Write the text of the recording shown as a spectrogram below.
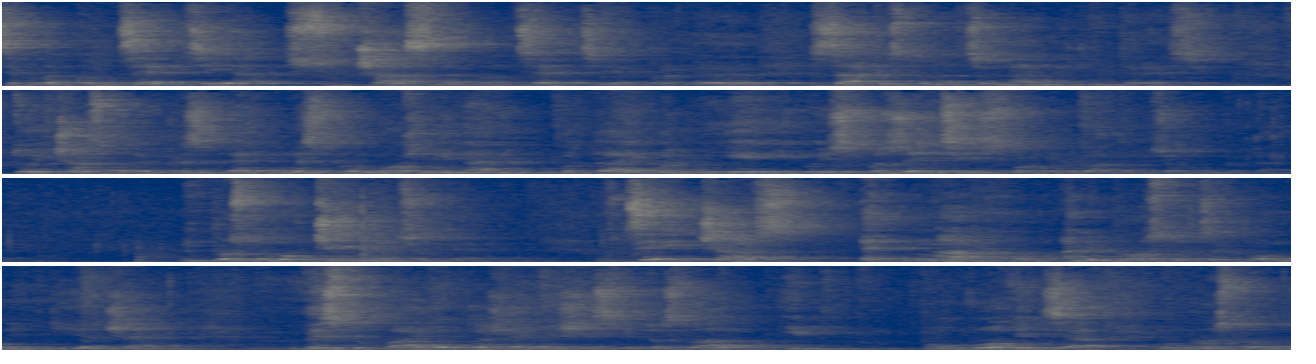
Це була концепція, сучасна концепція е, захисту національних інтересів. В той час, коли президент неспроможний навіть бодай однієї якоїсь позиції сформулювати в цьому питанні. Він просто мовчить на цю тему. В цей час етнархом, а не просто церковним діячем, виступає блаженніший Святослав і поводиться, ну просто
